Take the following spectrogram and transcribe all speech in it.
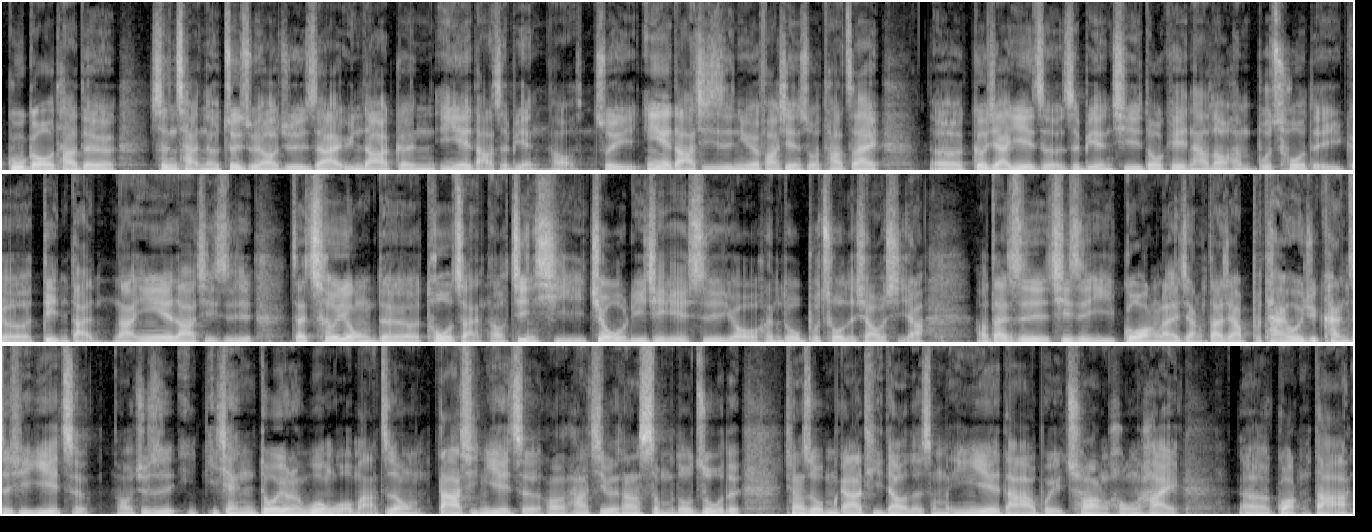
，，Google 它的生产呢，最主要就是在云达跟英业达这边，好，所以英业达其实你会发现说，它在呃各家业者这边其实都可以拿到很不错的一个订单。那英业达其实在车用的拓展，近期就我理解也是有很多不错的消息啊，啊，但是其实以过往来讲，大家不太会去看这些业者，哦，就是以前都有人问我嘛，这种大型业者，哦，他基本上什么都做的，像是我们刚刚提到的什么英业达、伟创、鸿海。呃，广达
